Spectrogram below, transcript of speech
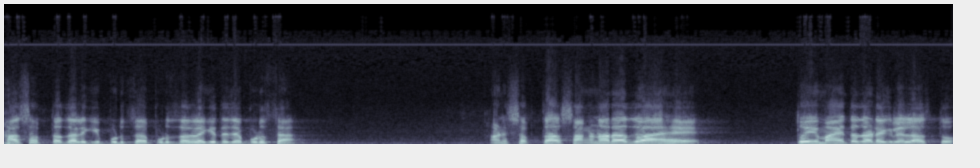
हा सप्ताह झाला की पुढचा पुढचा झाला की त्याच्या पुढचा. आणि सप्ताह सांगणारा जो आहे तोही माहीतच अडकलेला असतो.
